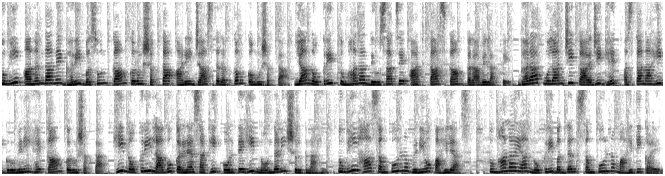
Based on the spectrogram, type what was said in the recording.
तुम्ही आनंदाने घरी बसून काम करू शकता आणि जास्त रक्कम कमवू शकता. या नोकरीत तुम्हाला दिवसाचे आठ तास काम करावे लागते. घरात मुलांची काळजी घेत असतानाही गृहिणी हे काम करू शकतात. ही नोकरी लागू करण्यासाठी कोणतेही नोंदणी शुल्क नाही. तुम्ही हा संपूर्ण व्हिडिओ पाहिल्यास तुम्हाला या नोकरीबद्दल संपूर्ण माहिती कळेल.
